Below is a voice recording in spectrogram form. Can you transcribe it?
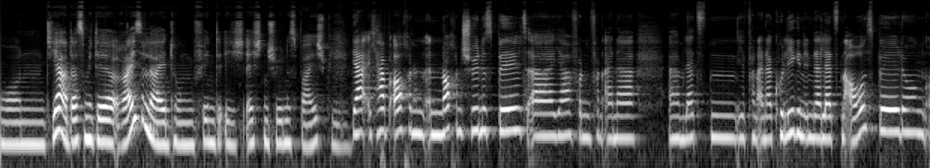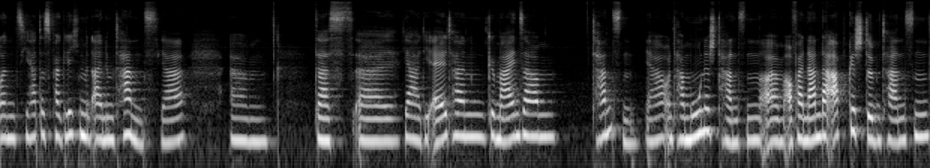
Und ja, das mit der Reiseleitung finde ich echt ein schönes Beispiel. Ja, ich habe auch ein, ein, noch ein schönes Bild äh, ja, von, von einer ähm, letzten, von einer Kollegin in der letzten Ausbildung und sie hat es verglichen mit einem Tanz, ja. Ähm, dass äh, ja, die Eltern gemeinsam tanzen, ja, und harmonisch tanzen, ähm, aufeinander abgestimmt tanzen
